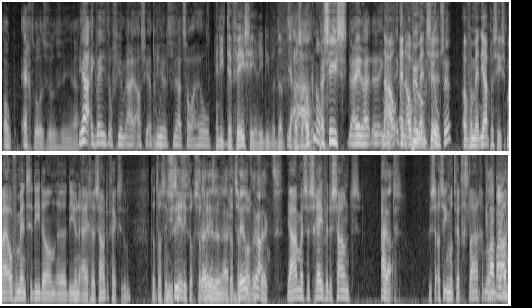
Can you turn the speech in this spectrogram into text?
ook echt wel eens willen zien. Ja. Ja, ik weet niet of je hem... ja, Als je uit. Ja, het zal wel heel... En die tv-serie, die, dat Ja, was ook nog. Precies. Nee, daar- ik Nou, heb, ik en heb over puur mensen- films, hè? Over men, ja, precies. Maar over mensen die dan eh, die hun eigen sound effects doen. Dat was in die serie toch zo Zij geestig. Dat ze gewoon, beeldeffect. ja, maar ze schreven de sound uit. Dus als iemand werd geslagen, dan Klabam. was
